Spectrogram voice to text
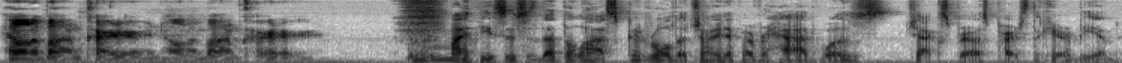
Helena Bonham Carter and Helena Bonham Carter. And my thesis is that the last good role that Johnny Depp ever had was Jack Sparrow's Pirates of the Caribbean.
